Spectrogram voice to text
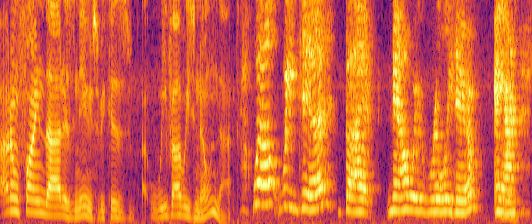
I don't find that as news because we've always known that. Well, we did, but now we really do. And Right.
